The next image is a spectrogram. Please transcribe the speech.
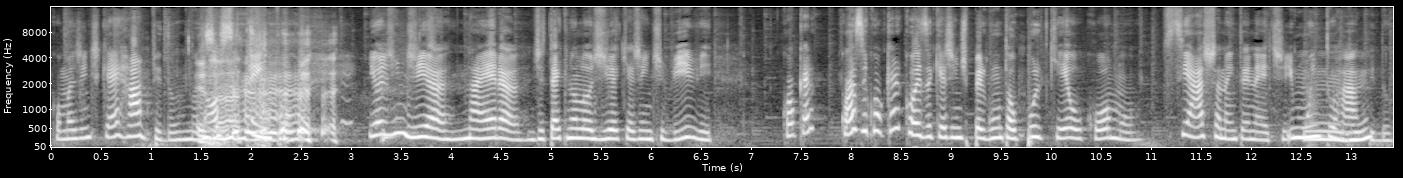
como a gente quer rápido, no Exato. nosso tempo. e hoje em dia, na era de tecnologia que a gente vive, qualquer quase qualquer coisa que a gente pergunta o porquê ou como se acha na internet e muito uhum. rápido.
